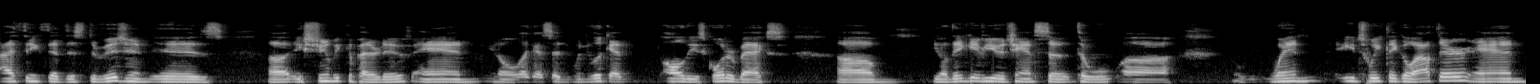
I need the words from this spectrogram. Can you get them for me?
I think that this division is uh, extremely competitive. And you know, like I said, when you look at all these quarterbacks, um, you know, they give you a chance to to uh, win each week they go out there, and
